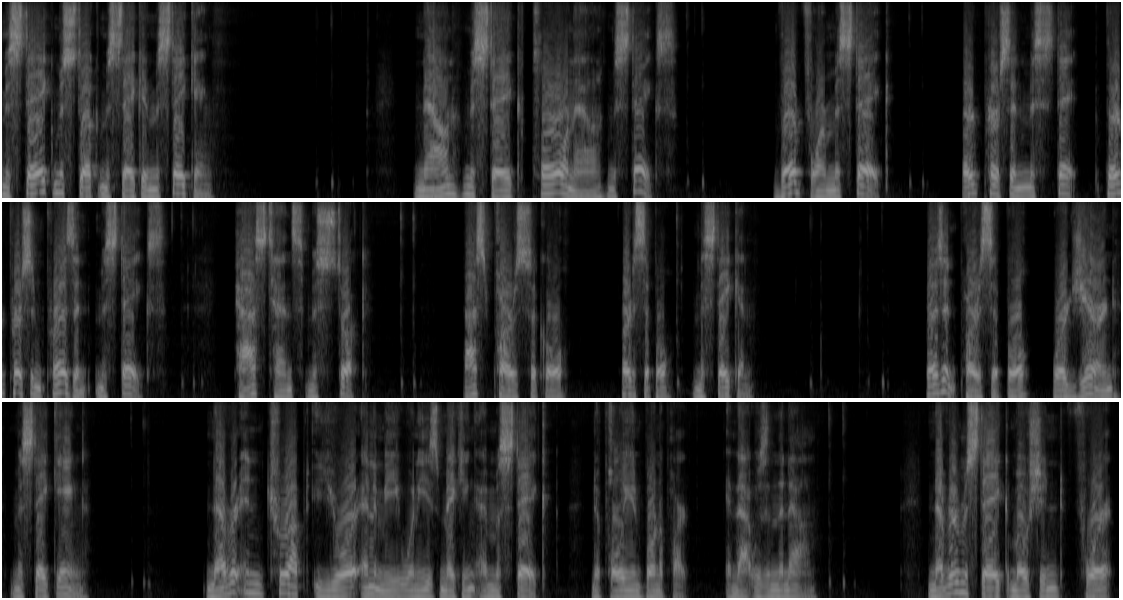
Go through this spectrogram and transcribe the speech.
Mistake, mistook, mistaken, mistaking. Noun, mistake, plural noun, mistakes. Verb form, mistake. Third person, mistake. Third person present, mistakes. Past tense, mistook. Past participle, participle, mistaken. Present participle, or gerund, mistaking. Never interrupt your enemy when he's making a mistake. Napoleon Bonaparte. And that was in the noun. Never mistake motion for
